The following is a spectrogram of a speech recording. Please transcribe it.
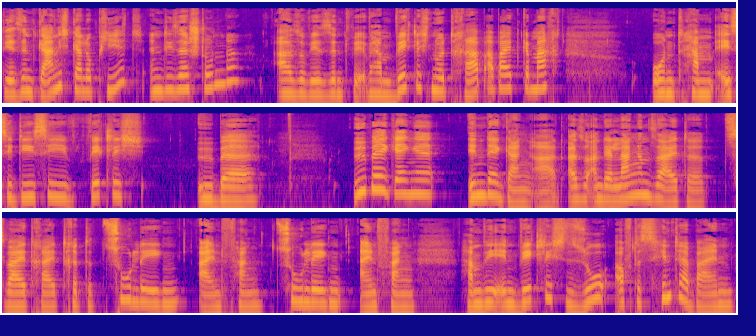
Wir sind gar nicht galoppiert in dieser Stunde. Also wir sind, wir, wir haben wirklich nur Trabarbeit gemacht und haben ACDC wirklich über Übergänge in der Gangart, also an der langen Seite, zwei, drei Tritte zulegen, einfangen, zulegen, einfangen, haben wir ihn wirklich so auf das Hinterbein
